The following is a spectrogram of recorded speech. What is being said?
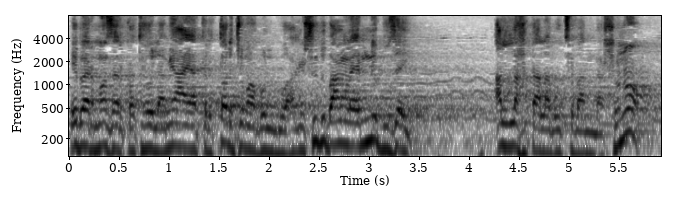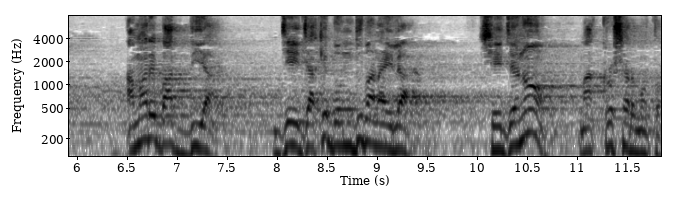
এবার মজার কথা হলো, আমি আয়াতের তর্জমা বলব। আগে শুধু বাংলা এমনি বুঝাই। আল্লাহ তালা বলছে, বান্দা, শোনো, আমারে বাদ দিয়া যে যাকে বন্ধু বানাইলা, সে যেন মাক্রসার মতো।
